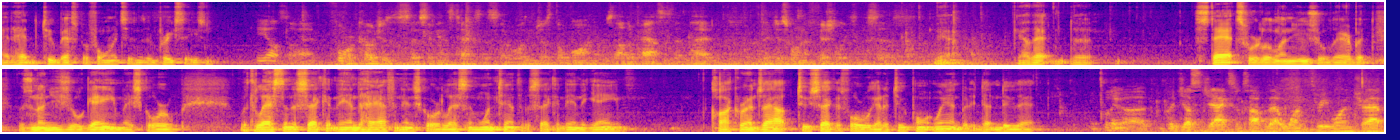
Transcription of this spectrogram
had had the two best performances in preseason. He also had four coaches assists against Texas, so it wasn't just the one. It was other passes that led that just weren't officially assists. Yeah, yeah, that, the stats were a little unusual there, but it was an unusual game. They scored with less than a second in the end of half, and then scored less than one-tenth of a second in the game. Clock runs out, two seconds forward, we got a two-point win, but it doesn't do that. Put, uh, put Justin Jackson on top of that one three one trap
